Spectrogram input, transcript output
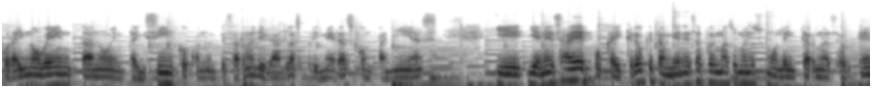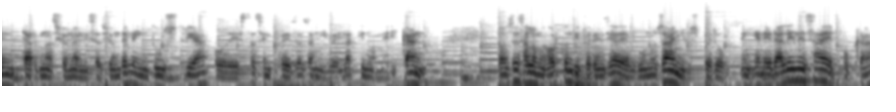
por ahí 90, 95, cuando empezaron a llegar las primeras compañías. Y, en esa época, y creo que también esa fue más o menos como la internacionalización de la industria o de estas empresas a nivel latinoamericano. Entonces, a lo mejor con diferencia de algunos años, pero en general en esa época,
